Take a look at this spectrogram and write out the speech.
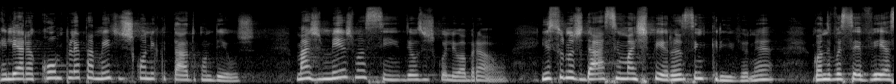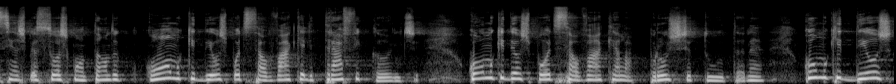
ele era completamente desconectado com Deus. Mas mesmo assim, Deus escolheu Abraão. Isso nos dá assim, uma esperança incrível, né? Quando você vê assim as pessoas contando como que Deus pôde salvar aquele traficante, como que Deus pôde salvar aquela prostituta, né? Como que Deus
